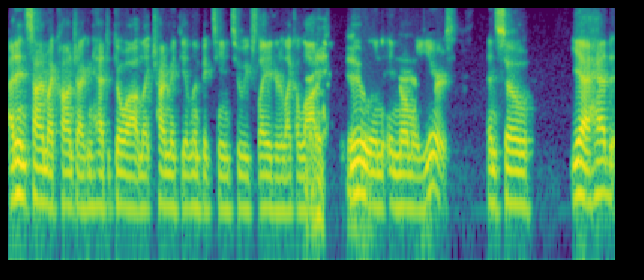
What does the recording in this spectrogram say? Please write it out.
I didn't sign my contract and had to go out and like try and make the Olympic team two weeks later, like a lot of Yeah. people do in, in normal years. And so yeah, I had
